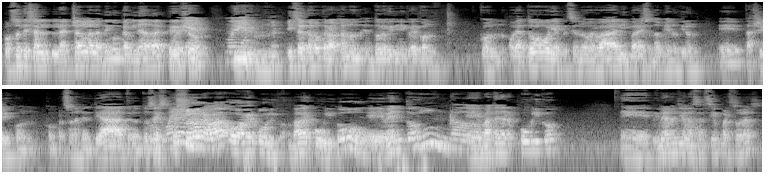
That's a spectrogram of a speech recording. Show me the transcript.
Por suerte ya la charla la tengo encaminada, creo Muy yo. bien, Muy Y, bien. y ya estamos trabajando en, en todo lo que tiene que ver con, con oratoria, expresión no verbal, y para eso también nos dieron eh, talleres con, con personas del teatro. Entonces, bueno. ¿Es solo grabado o va a haber público? va a haber público. Uh, El evento Lindo. eh, va a tener público. Eh, primeramente iban a ser 100 personas,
